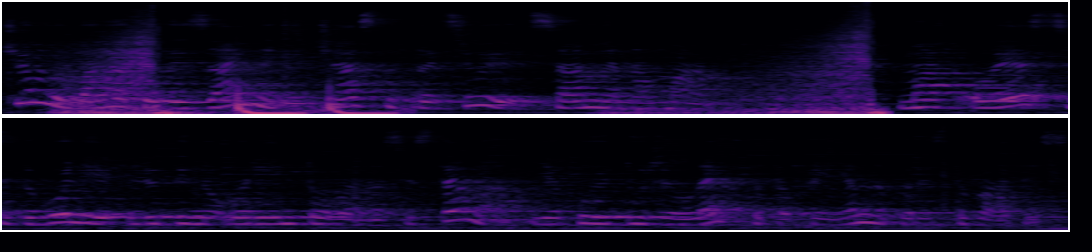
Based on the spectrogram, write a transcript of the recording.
Чому багато дизайнерів часто працюють саме на Mac? Mac OS це доволі людиноорієнтована система, якою дуже легко та приємно користуватись,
